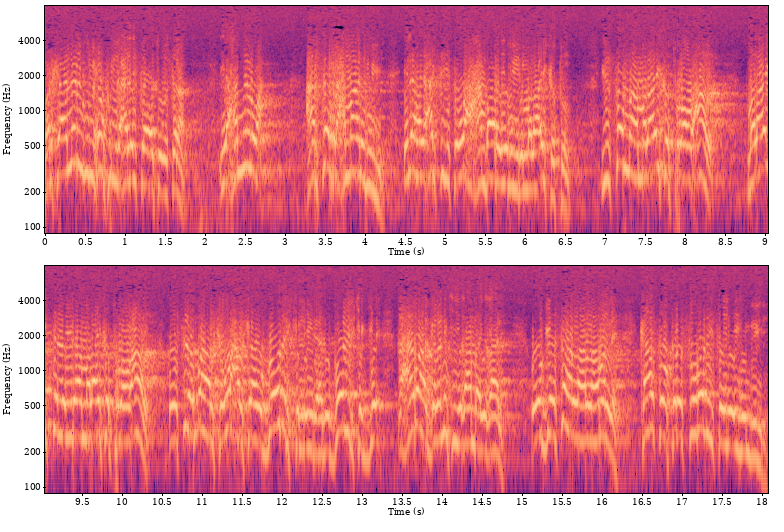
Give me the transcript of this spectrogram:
markaa nebigu muxuu ku yidhi calayhi salaatu wasalaam yaxmilu carshe raxmaani buu yidhi. Ilaahay carshigiisa waxa xambaaraya buu yidhi malaa'ikatun. Yusamaa malaa'ikatu lawcaal. Malaa'igta la yidhaha malaa'ikatu lawcaal oo sida bahalka wacalka oo goodirka la yidhahdo goodirka qaxabaha gala ninkii yaqaan baa yaqaani oo geesaha laalaaban leh kaasoo kale suuradiisay leeyihiin buu yidhi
